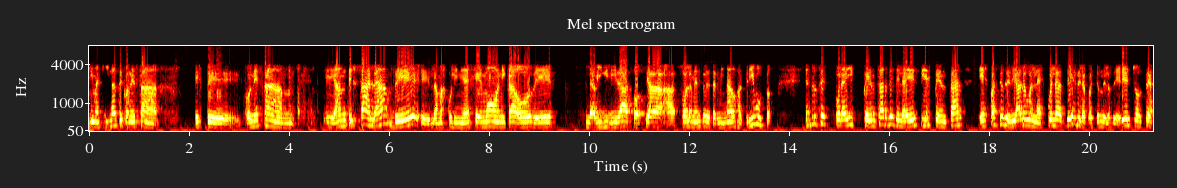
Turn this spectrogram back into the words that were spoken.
Imagínate con esa este con esa eh, antesala de eh, la masculinidad hegemónica o de la virilidad asociada a solamente determinados atributos. Entonces, por ahí pensar desde la ESI es pensar espacios de diálogo en la escuela desde la cuestión de los derechos, o sea,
